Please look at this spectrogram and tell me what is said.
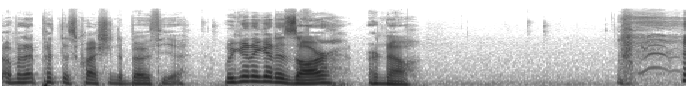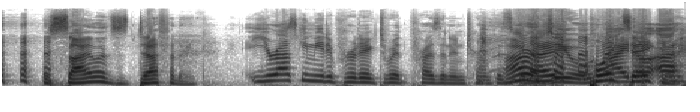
I'm going to put this question to both of you. We're going to get a czar or no? the silence is deafening. You're asking me to predict what President Trump is going right, to do. point I taken. uh,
